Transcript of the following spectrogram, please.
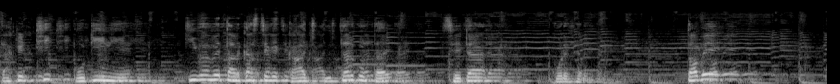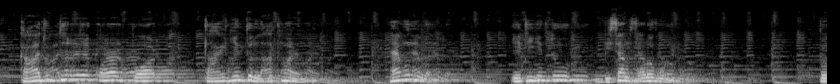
তাকে ঠিক পটিয়ে নিয়ে কীভাবে তার কাছ থেকে কাজ উদ্ধার করতে হয় সেটা করে ফেলে। তবে কাজ উদ্ধার করার পর তাকে কিন্তু লাথ মারে না হ্যাঁ বন্ধুরা, এটি কিন্তু বিশাল বড় গুণ। তো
